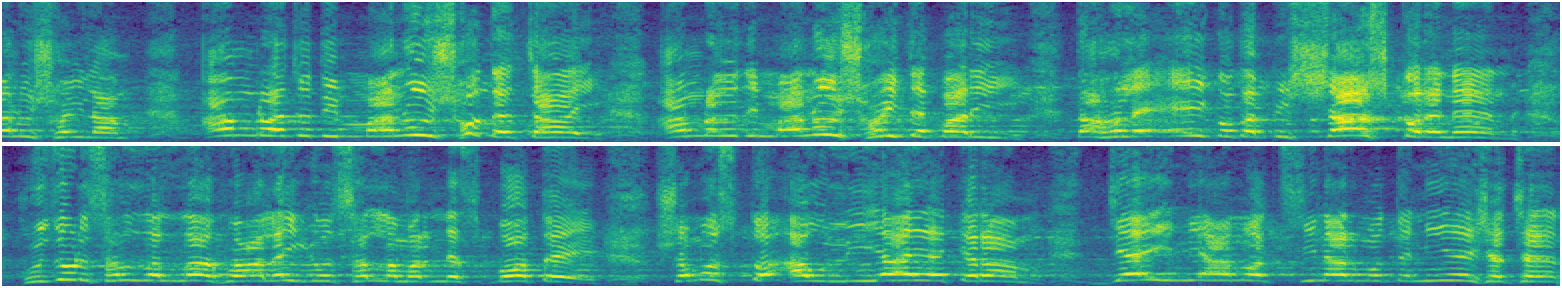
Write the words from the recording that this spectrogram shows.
মানুষ হইলাম? আমরা যদি মানুষ হতে চাই, আমরা যদি মানুষ হইতে পারি তাহলে এই কথা বিশ্বাস করে নেন। হুজুর সাল্লাল্লাহু আলাইহি সাল্লামের নেসবতে সমস্ত আউলিয়ায়ে কেরাম যেই নিয়ামত সিনার মধ্যে নিয়ে এসেছেন,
